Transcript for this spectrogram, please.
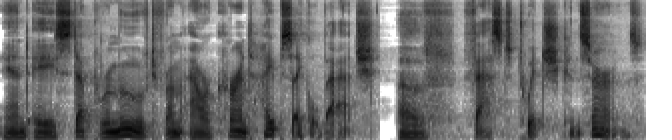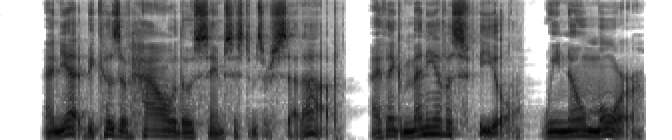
and a step removed from our current hype cycle batch of fast twitch concerns. And yet, because of how those same systems are set up, I think many of us feel we know more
